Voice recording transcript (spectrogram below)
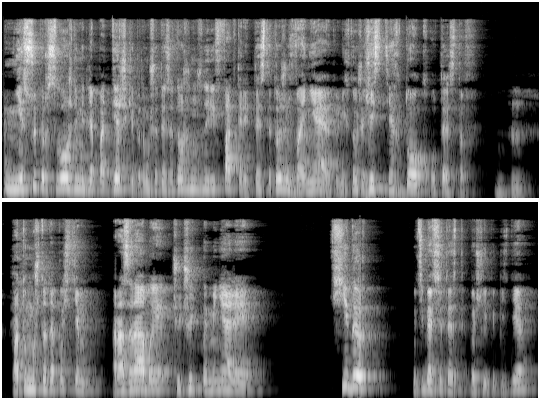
не супер сложными для поддержки, потому что тесты тоже нужно рефакторить, тесты тоже воняют, у них тоже есть техдолг у тестов. Мгм. Потому что, допустим, разрабы чуть-чуть поменяли хидер, у тебя все тесты пошли по пизде,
